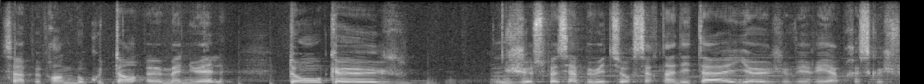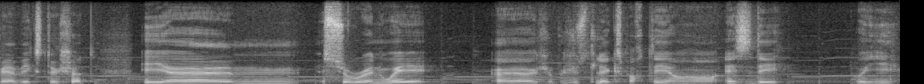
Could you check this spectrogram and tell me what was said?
ça peut prendre beaucoup de temps euh, manuel. Donc, euh, je, suis passé un peu vite sur certains détails, je verrai après ce que je fais avec ce shot. Et sur Runway, euh, je peux juste l'exporter en SD, vous voyez,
